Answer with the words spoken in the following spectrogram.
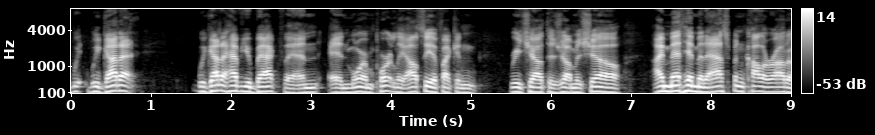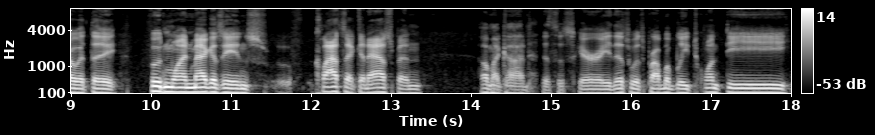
we we gotta we gotta have you back then, and more importantly, I'll see if I can reach out to Jean Michel. I met him in Aspen, Colorado, at the Food and Wine Magazine's classic in Aspen. Oh my God, this is scary. This was probably 20,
